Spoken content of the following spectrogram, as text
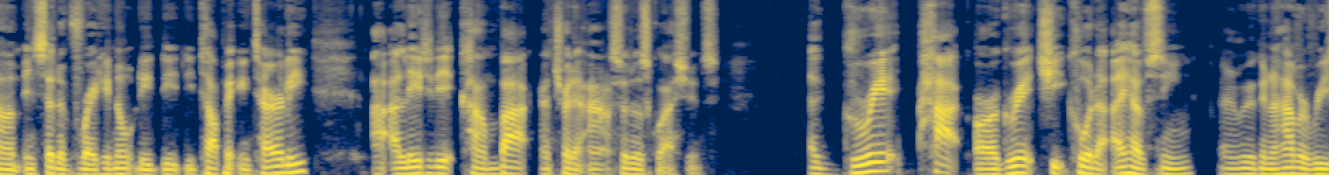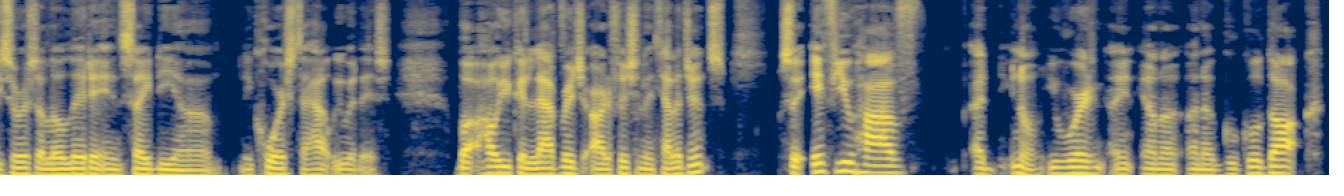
Um, instead of writing out the, the, the topic entirely, at a later date, come back and try to answer those questions. A great hack or a great cheat code that I have seen and we're going to have a resource a little later inside the um the course to help you with this but how you can leverage artificial intelligence so if you have a, you know you were on a on a google doc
